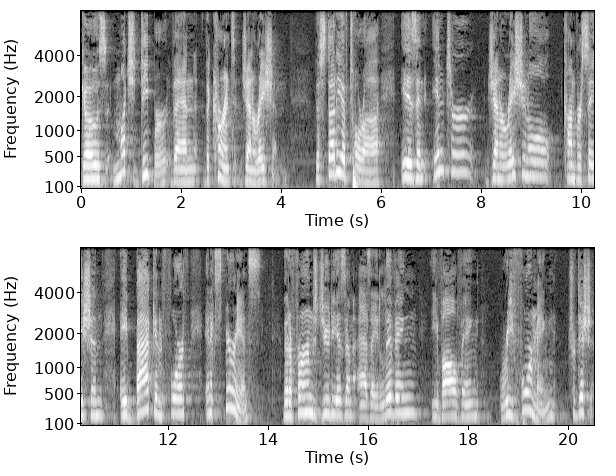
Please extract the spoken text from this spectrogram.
goes much deeper than the current generation. The study of Torah is an intergenerational conversation, a back and forth, an experience that affirms Judaism as a living, evolving, reforming tradition.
